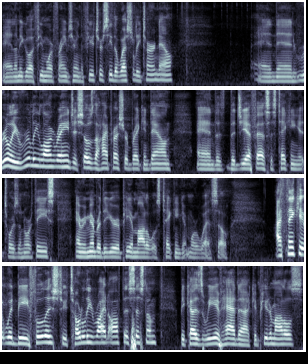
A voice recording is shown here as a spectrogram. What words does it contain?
And let me go a few more frames here in the future. See the westerly turn now? And then really, really long range, it shows the high pressure breaking down and the, the GFS is taking it towards the northeast. And remember, the European model was taking it more west. So I think it would be foolish to totally write off this system because we have had uh, computer models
